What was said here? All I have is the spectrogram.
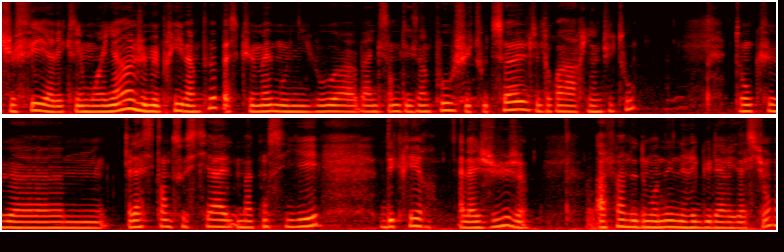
je fais avec les moyens, je me prive un peu parce que même au niveau, euh, par exemple des impôts, je suis toute seule, j'ai le droit à rien du tout. Donc l'assistante sociale m'a conseillé d'écrire à la juge afin de demander une régularisation.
